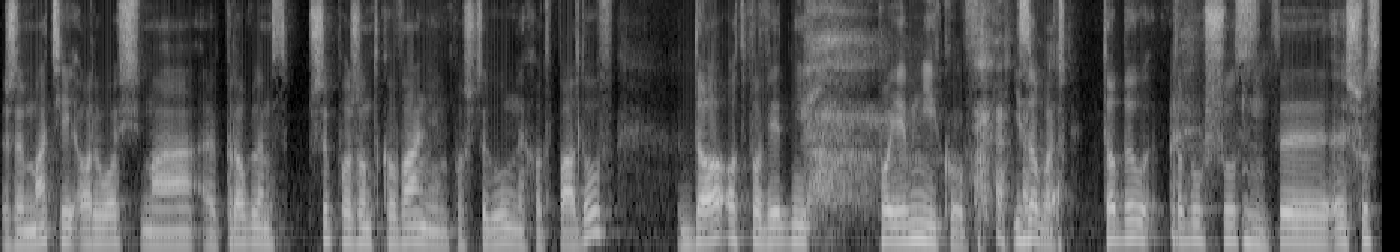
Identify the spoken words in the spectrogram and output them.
że Maciej Orłoś ma e, problem z przyporządkowaniem poszczególnych odpadów do odpowiednich pojemników. I zobacz, to był, to był 6, 6,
